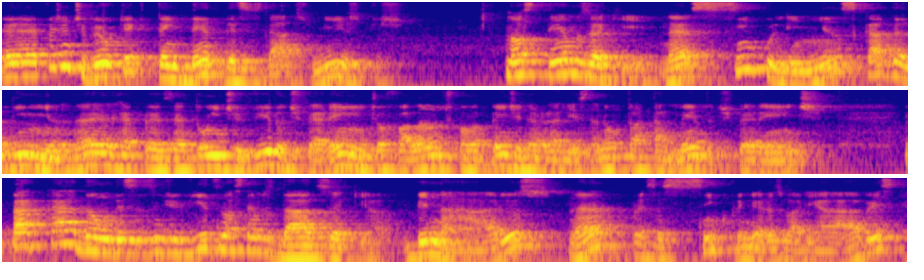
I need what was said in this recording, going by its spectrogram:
É, Para a gente ver o que, que tem dentro desses dados mistos, nós temos aqui né, cinco linhas, cada linha né, representa um indivíduo diferente, ou falando de forma bem generalista, né, um tratamento diferente. E para cada um desses indivíduos nós temos dados aqui ó, binários, né, para essas cinco primeiras variáveis.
